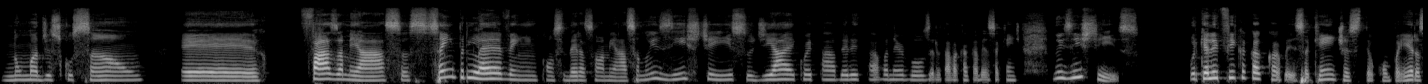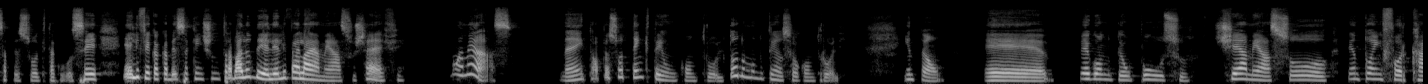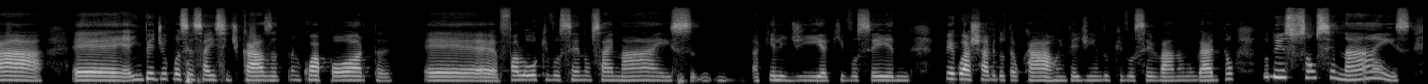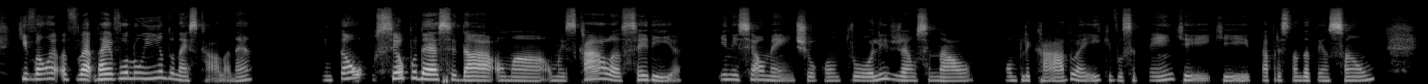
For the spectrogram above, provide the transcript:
numa discussão, é, faz ameaças, sempre levem em consideração a ameaça. Não existe isso de, ai, coitado, ele estava nervoso, ele estava com a cabeça quente. Não existe isso. Porque ele fica com a cabeça quente, esse teu companheiro, essa pessoa que está com você, ele fica com a cabeça quente no trabalho dele. Ele vai lá e ameaça o chefe? Não ameaça. Né? Então a pessoa tem que ter um controle. Todo mundo tem o seu controle. Então, é, pegou no teu pulso, te ameaçou, tentou enforcar, é, impediu que você saísse de casa, trancou a porta, é, falou que você não sai mais aquele dia, que você pegou a chave do teu carro, impedindo que você vá num lugar. Então, tudo isso são sinais que vão vai evoluindo na escala, né? Então, se eu pudesse dar uma, uma escala, seria inicialmente o controle, já é um sinal complicado aí que você tem que que tá prestando atenção,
